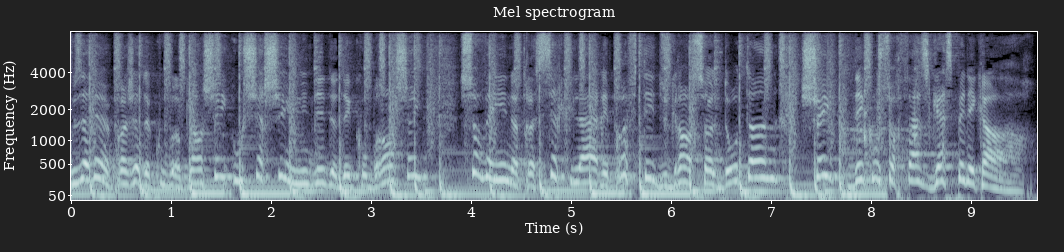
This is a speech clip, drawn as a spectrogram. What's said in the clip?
Vous avez un projet de couvre-plancher ou cherchez une idée de déco branchée? Surveillez notre circulaire et profitez du grand sol d'automne chez Déco Surface Gaspé Décor.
